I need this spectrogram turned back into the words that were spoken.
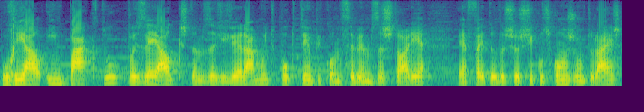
o real impacto, pois é algo que estamos a viver há muito pouco tempo e, como sabemos, a história é feita dos seus ciclos conjunturais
